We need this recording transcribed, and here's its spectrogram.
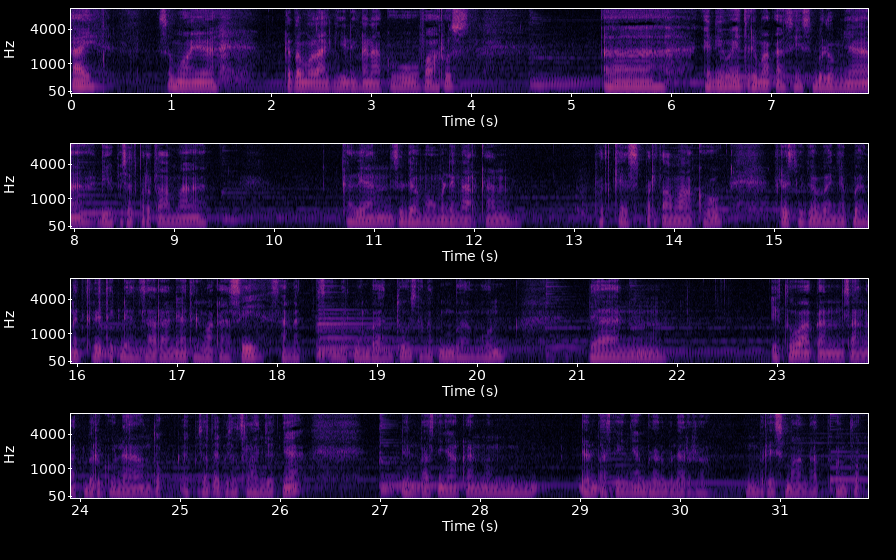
Hai semuanya, ketemu lagi dengan aku Fahrus. Uh, anyway, terima kasih sebelumnya di episode pertama kalian sudah mau mendengarkan podcast pertama aku. Terus juga banyak banget kritik dan sarannya. Terima kasih, sangat sangat membantu, sangat membangun dan itu akan sangat berguna untuk episode-episode selanjutnya dan pastinya akan dan pastinya benar-benar memberi semangat untuk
